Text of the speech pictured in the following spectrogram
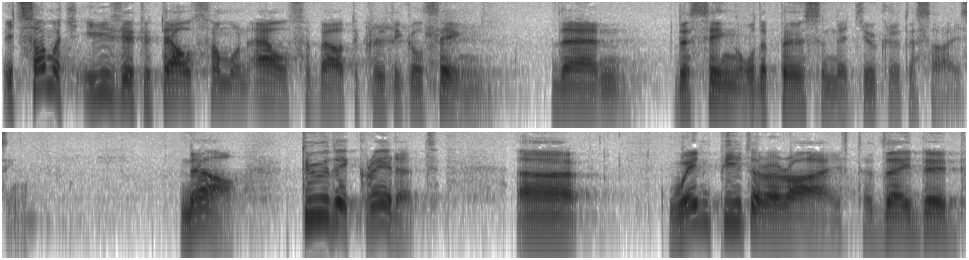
It's so much easier to tell someone else about the critical thing than the thing or the person that you're criticizing. Now, to their credit, uh, when Peter arrived, they did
